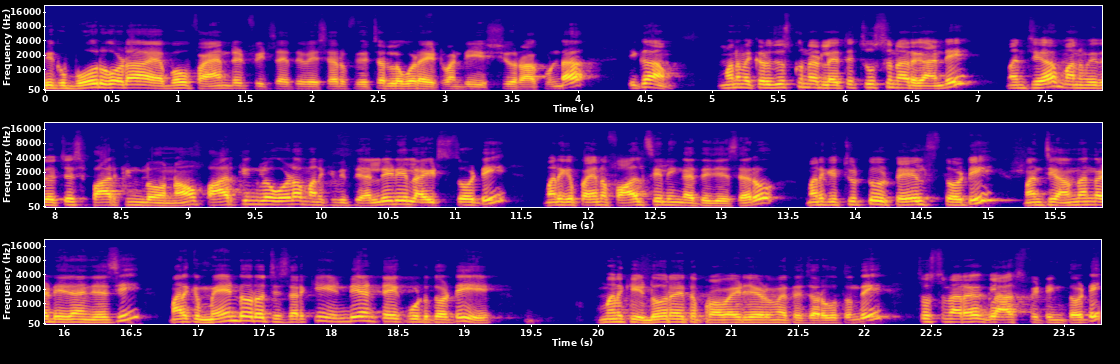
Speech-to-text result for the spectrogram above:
మీకు బోర్ కూడా అబౌవ్ ఫైవ్ హండ్రెడ్ ఫీట్స్ అయితే వేశారు. ఫ్యూచర్లో కూడా ఎటువంటి ఇష్యూ రాకుండా. ఇక మనం ఇక్కడ చూసుకున్నట్లయితే చూస్తున్నారు అండి. మంచిగా మనం ఇది వచ్చేసి పార్కింగ్లో ఉన్నాం పార్కింగ్లో కూడా మనకి విత్ ఎల్ఈడి లైట్స్ తోటి మనకి పైన ఫాల్ సీలింగ్ అయితే చేశారు. మనకి చుట్టూ టైల్స్ తోటి మంచి అందంగా డిజైన్ చేసి మనకి మెయిన్ డోర్ వచ్చేసరికి ఇండియన్ టేక్ వుడ్ తోటి మనకి డోర్ అయితే ప్రొవైడ్ చేయడం అయితే జరుగుతుంది. చూస్తున్నారుగా గ్లాస్ ఫిట్టింగ్ తోటి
